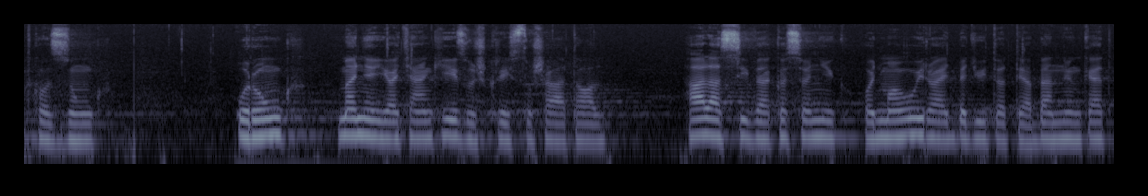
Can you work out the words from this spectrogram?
Imádkozzunk! Urunk, mennyei atyánk Jézus Krisztus által, hálás szívvel köszönjük, hogy ma újra egybegyűjtöttél bennünket,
